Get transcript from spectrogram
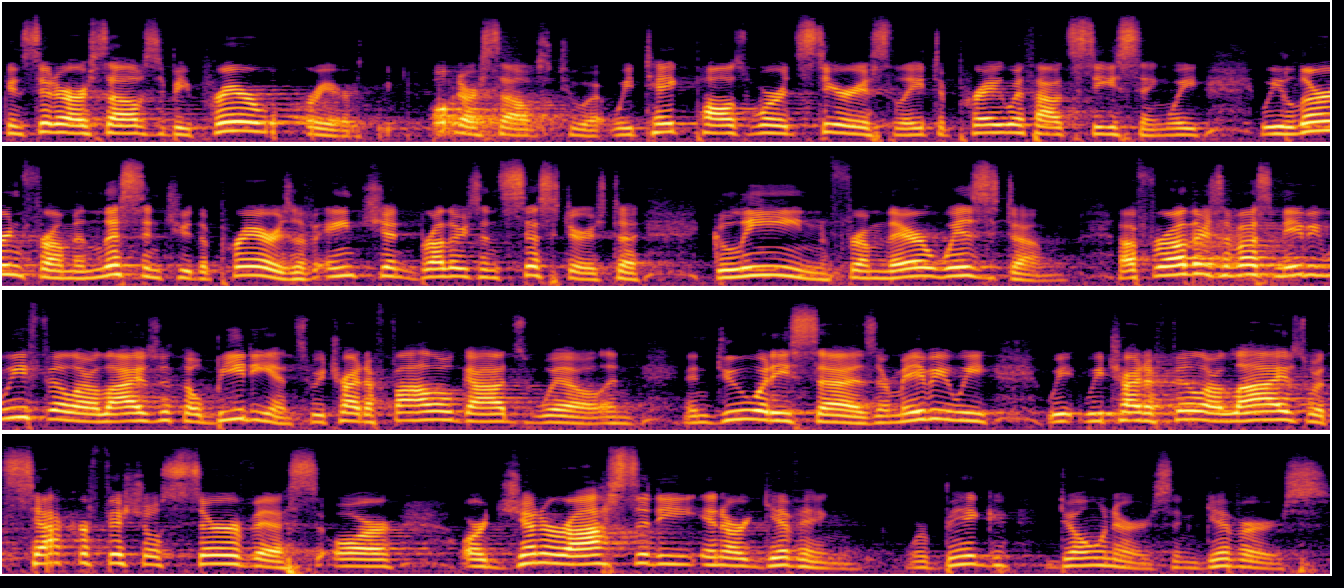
consider ourselves to be prayer warriors. We devote ourselves to it. We take Paul's words seriously to pray without ceasing. We, we learn from and listen to the prayers of ancient brothers and sisters to glean from their wisdom. Uh, for others of us, maybe we fill our lives with obedience. We try to follow God's will and, and do what He says. Or maybe we, we, we try to fill our lives with sacrificial service or, or generosity in our giving. We're big donors and givers.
